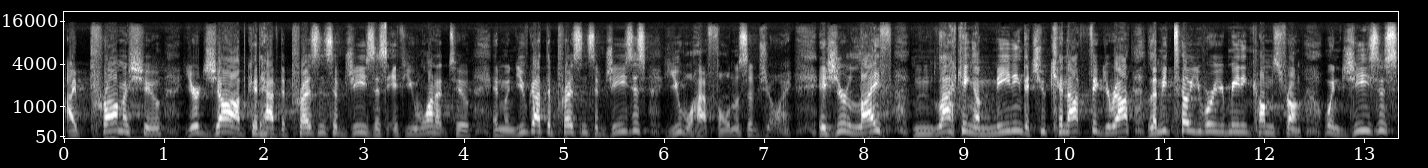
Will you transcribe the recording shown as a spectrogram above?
I promise you, your job could have the presence of Jesus if you want it to. And when you've got the presence of Jesus, you will have fullness of joy. Is your life lacking a meaning that you cannot figure out? Let me tell you where your meaning comes from. When Jesus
